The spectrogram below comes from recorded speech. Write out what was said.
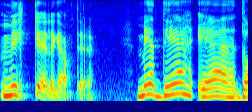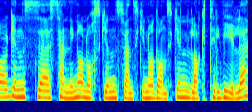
Mycket elegant är det. Med det er dagens eh, sending Norsken, Svensken og Dansken lagt til hvile.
